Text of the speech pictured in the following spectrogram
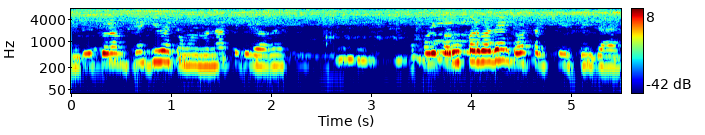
દૂધ ગરમ થઈ ગયું હોય તો હું નાખી દઈ હવે. થોડીક વાર ઉકળવા દે ને તો અસર ખીર થઈ જાય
